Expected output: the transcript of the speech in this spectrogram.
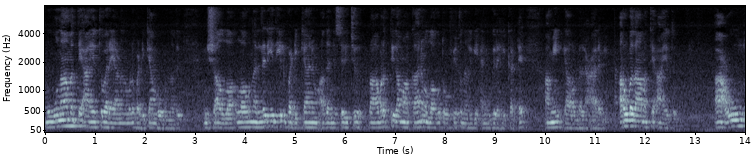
മൂന്നാമത്തെ ആയത്ത് വരെയാണ് നമ്മൾ പഠിക്കാൻ പോകുന്നത്. ഇൻഷാ അള്ളാഹ് അള്ളാഹു നല്ല രീതിയിൽ പഠിക്കാനും അതനുസരിച്ച് പ്രാവർത്തികമാക്കാനും അള്ളാഹു തോഫീഖ് നൽകി അനുഗ്രഹിക്കട്ടെ അമീൻ യാ റബ്ബൽ ആലമീൻ അറുപതാമത്തെ ആയത്ത് أعوذ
